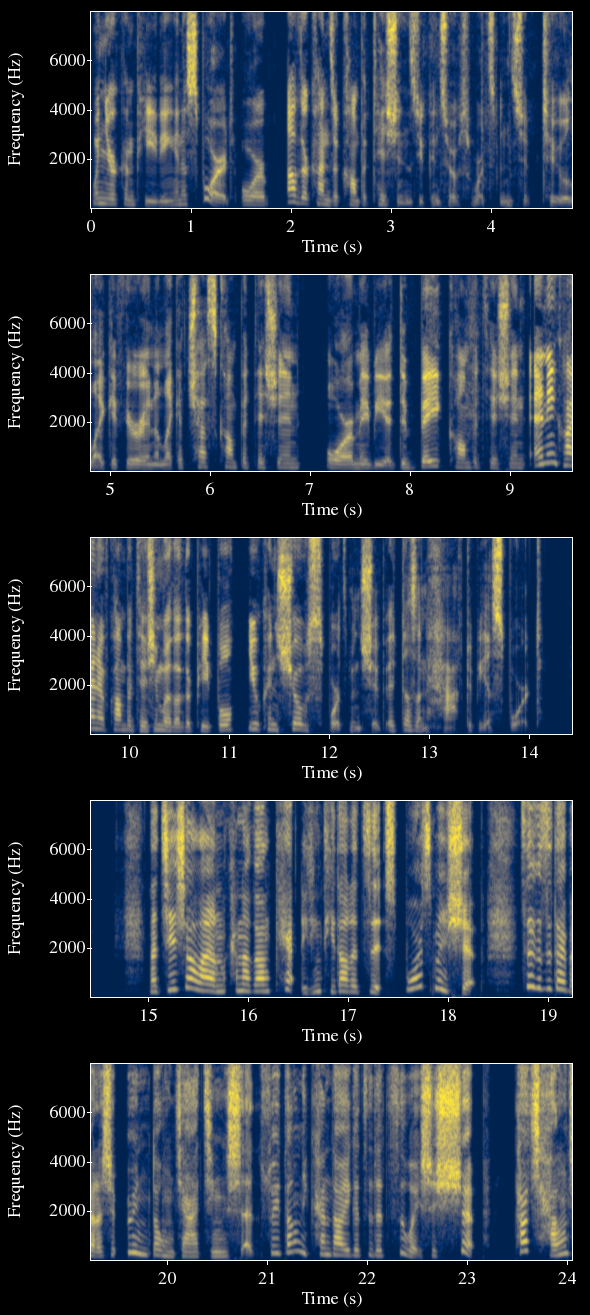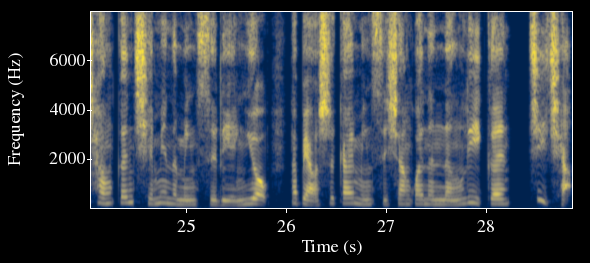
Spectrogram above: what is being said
when you're competing in a sport or other kinds of competitions you can show sportsmanship to, like if you're in a, like a chess competition or maybe a debate competition, any kind of competition with other people, you can show sportsmanship. It doesn't have to be a sport. 那接下来我们看到刚刚 Cat 已经提到的字 sportsmanship，这个字代表的是运动家精神。所以当你看到一个字的字尾是 ship，它常常跟前面的名词连用，那表示该名词相关的能力跟技巧。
